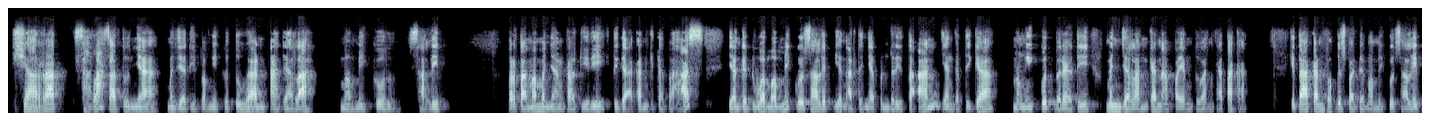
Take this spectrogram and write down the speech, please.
syarat salah satunya menjadi pengikut Tuhan adalah memikul salib. Pertama menyangkal diri, tidak akan kita bahas. Yang kedua memikul salib yang artinya penderitaan. Yang ketiga mengikut berarti menjalankan apa yang Tuhan katakan. Kita akan fokus pada memikul salib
